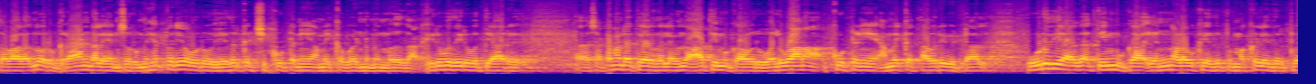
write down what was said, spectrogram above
சவால் வந்து ஒரு கிராண்ட் அலையன்ஸ் ஒரு மிகப்பெரிய ஒரு எதிர்க்கட்சி கூட்டணி அமைக்க வேண்டும் என்பதுதான். இருபது இருபத்தி ஆறு சட்டமன்ற தேர்தலில் வந்து அதிமுக ஒரு வலுவான கூட்டணியை அமைக்க தவறிவிட்டால் உறுதியாக திமுக என்ன அளவுக்கு எதிர்ப்பு மக்கள் எதிர்ப்பு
